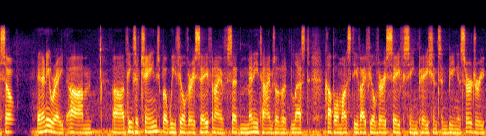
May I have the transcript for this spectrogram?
So, at any rate, um, uh, things have changed, but we feel very safe. And I've said many times over the last couple of months, Steve, I feel very safe seeing patients and being in surgery,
